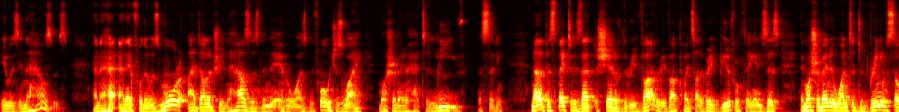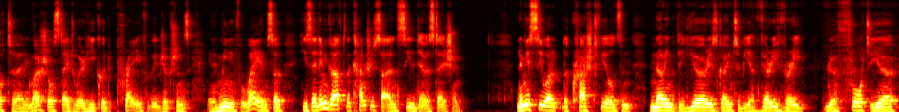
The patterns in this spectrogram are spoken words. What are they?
it was in the houses and, and therefore there was more idolatry in the houses than there ever was before, which is why Moshe Rabbeinu had to leave the city. Another perspective is that shared of the Riva. The Riva points out a very beautiful thing, and he says that Moshe Rabbeinu wanted to bring himself to an emotional state where he could pray for the Egyptians in a meaningful way, and so he said, "Let me go out to the countryside and see the devastation. Let me see what the crushed fields, and knowing that the year is going to be a very, very fraught year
